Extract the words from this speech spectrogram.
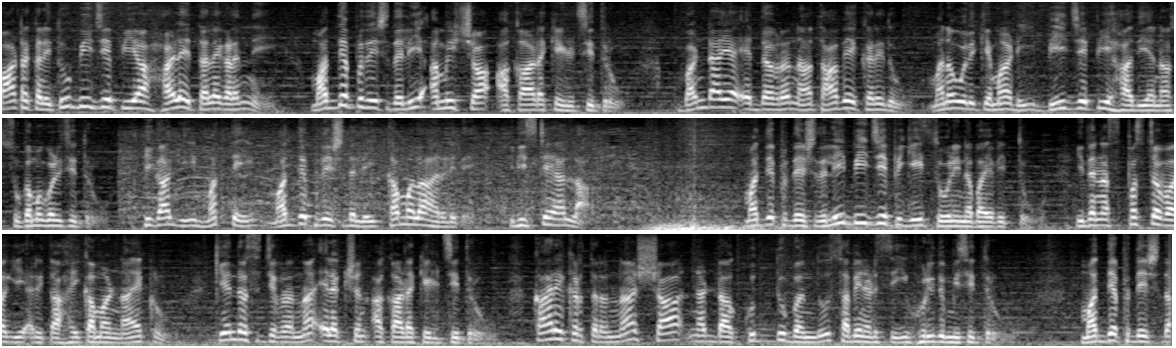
ಪಾಠ ಕಲಿತು ಬಿಜೆಪಿಯ ಹಳೆ ತಲೆಗಳನ್ನೇ ಮಧ್ಯಪ್ರದೇಶದಲ್ಲಿ ಅಮಿತ್ ಶಾ ಅಖಾಡಕ್ಕೆ ಇಳಿಸಿದ್ರು. ಬಂಡಾಯ ಎದ್ದವರನ್ನ ತಾವೇ ಕರೆದು ಮನವೊಲಿಕೆ ಮಾಡಿ ಬಿಜೆಪಿ ಹಾದಿಯನ್ನ ಸುಗಮಗೊಳಿಸಿದ್ರು. ಹೀಗಾಗಿ ಮತ್ತೆ ಮಧ್ಯಪ್ರದೇಶದಲ್ಲಿ ಕಮಲ ಹರಡಿದೆ. ಇದಿಷ್ಟೇ ಅಲ್ಲ. ಮಧ್ಯಪ್ರದೇಶದಲ್ಲಿ ಬಿಜೆಪಿಗೆ ಸೋಲಿನ ಭಯವಿತ್ತು. ಇದನ್ನು ಸ್ಪಷ್ಟವಾಗಿ ಅರಿತ ಹೈಕಮಾಂಡ್ ನಾಯಕರು ಕೇಂದ್ರ ಸಚಿವರನ್ನ ಎಲೆಕ್ಷನ್ ಅಖಾಡಕ್ಕೆ ಇಳಿಸಿದ್ರು. ಕಾರ್ಯಕರ್ತರನ್ನ ಶಾ ನಡ್ಡಾ ಖುದ್ದು ಬಂದು ಸಭೆ ನಡೆಸಿ ಹುರಿದುಂಬಿಸಿದ್ರು. ಮಧ್ಯಪ್ರದೇಶದ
